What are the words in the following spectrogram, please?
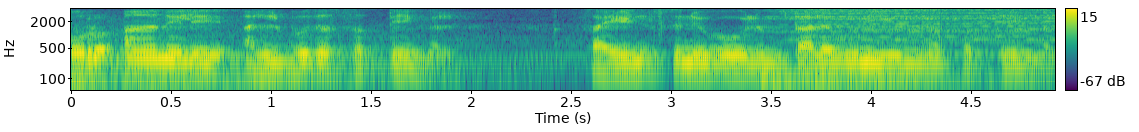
ഖുർആനിലെ അത്ഭുത സത്യങ്ങൾ സയൻസിന് പോലും തലകുനിയുന്ന സത്യങ്ങൾ.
